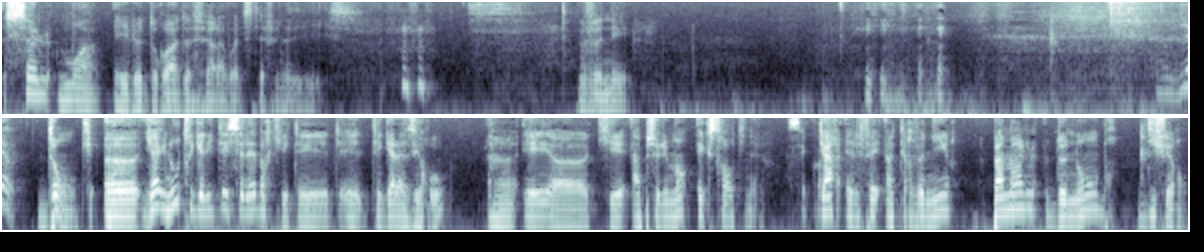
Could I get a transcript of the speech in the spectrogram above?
Seul moi ai le droit de faire la voix de Stéphane Davis. Venez. Bien. Donc, euh, il y a une autre égalité célèbre qui était, est égale à zéro euh, et euh, qui est absolument extraordinaire, C'est quoi? Car elle fait intervenir pas mal de nombres différents.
